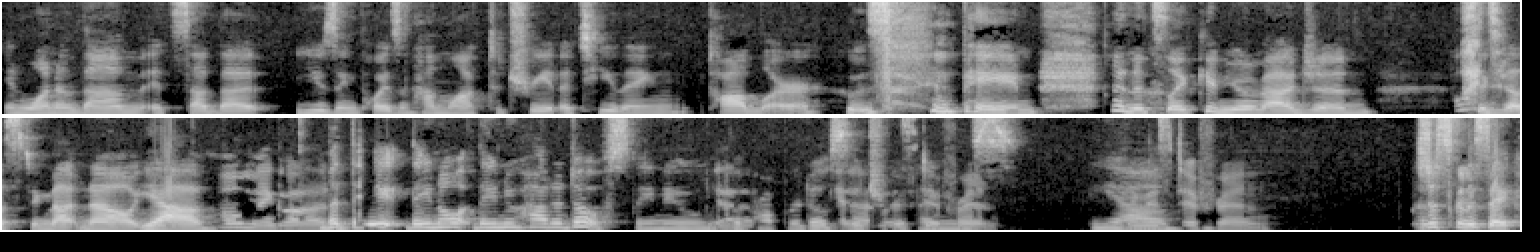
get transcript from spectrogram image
in one of them it said that using poison hemlock to treat a teething toddler who's in pain, and it's like, can you imagine? What? suggesting that now. Yeah. Oh my god. But they they know they knew how to dose. They knew yeah. the proper dosage yeah, for things. Different. Yeah. It was different. I was just going to say,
